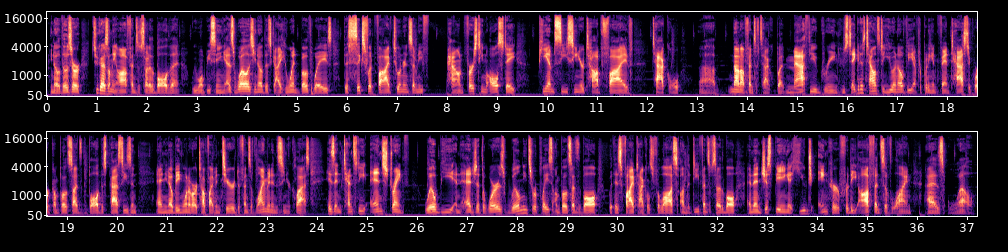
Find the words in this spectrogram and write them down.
you know, those are two guys on the offensive side of the ball that we won't be seeing, as well as, you know, this guy who went both ways, the six foot five, 270 pound first team All State PMC senior top five tackle, uh, not offensive tackle, but Matthew Green, who's taken his talents to UNLV after putting in fantastic work on both sides of the ball this past season and, you know, being one of our top five interior defensive linemen in the senior class. His intensity and strength will be an edge that the Warriors will need to replace on both sides of the ball with his five tackles for loss on the defensive side of the ball, and then just being a huge anchor for the offensive line as well.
